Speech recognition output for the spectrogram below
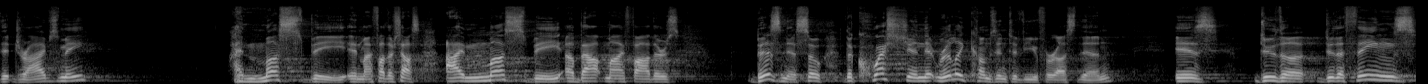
that drives me? I must be in my father's house. I must be about my father's business. So, the question that really comes into view for us then is do the, do the things,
